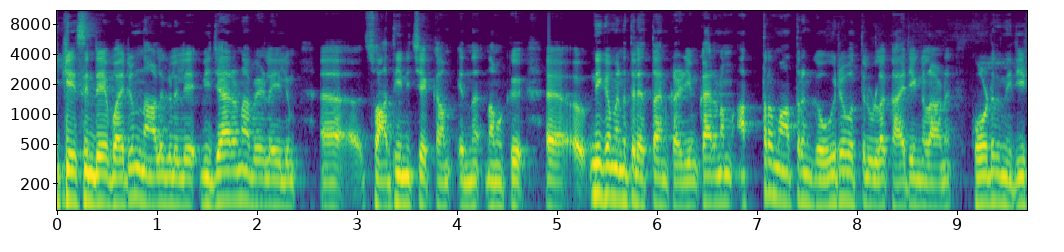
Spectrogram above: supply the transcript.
ഈ കേസിന്റെ വരും നാളുകളിലെ വിചാരണ വേളയിലും സ്വാധീനിച്ചേക്കാം എന്ന് നമുക്ക് നിഗമനത്തിലെത്താൻ കഴിയും. കാരണം അത്രമാത്രം ഗൗരവത്തിലുള്ള കാര്യങ്ങളാണ് കോടതി നിരീക്ഷിച്ചത്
